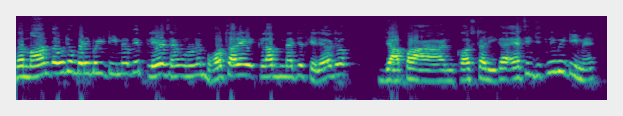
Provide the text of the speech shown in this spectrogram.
मैं मानता हूँ जो बड़ी बड़ी टीमों के प्लेयर्स हैं, उन्होंने बहुत सारे क्लब मैचेस खेले और जो जापान कोस्टारिका ऐसी जितनी भी टीम है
